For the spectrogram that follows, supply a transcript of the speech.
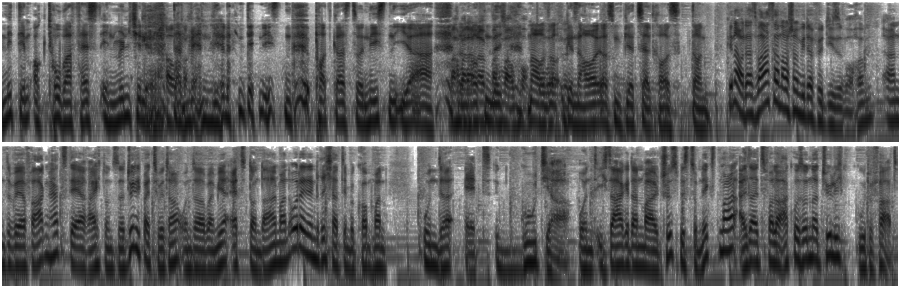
mit dem Oktoberfest in München. Genau. Dann werden wir dann den nächsten Podcast zur nächsten IAA machen wir dann hoffentlich machen wir genau aus dem Bierzelt raus. Dann. Genau, das war's dann auch schon wieder für diese Woche. Und wer Fragen hat, der erreicht uns natürlich bei Twitter unter bei mir Don Dahlmann oder den Richard, den bekommt man unter Gutjahr. Und ich sage dann mal Tschüss, bis zum nächsten Mal. Allseits voller Akkus und natürlich gute Fahrt.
